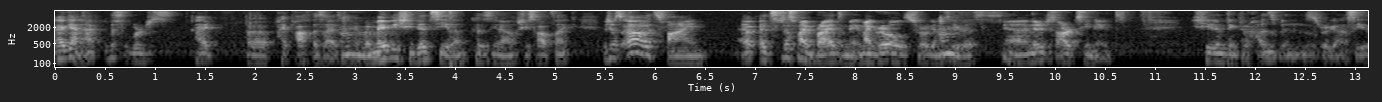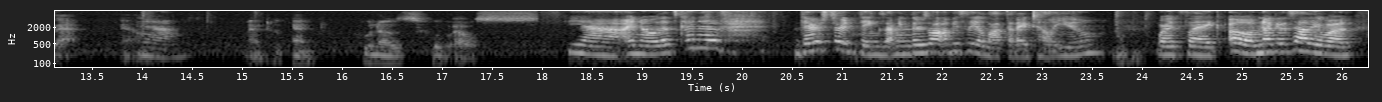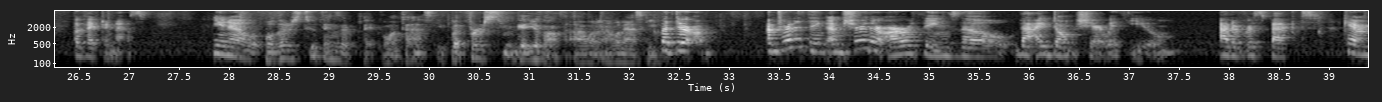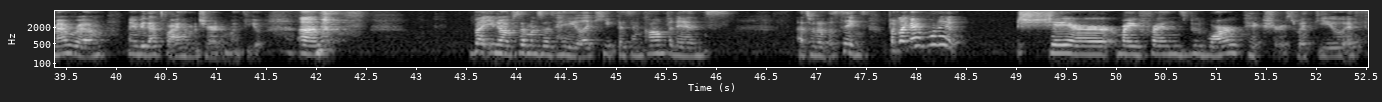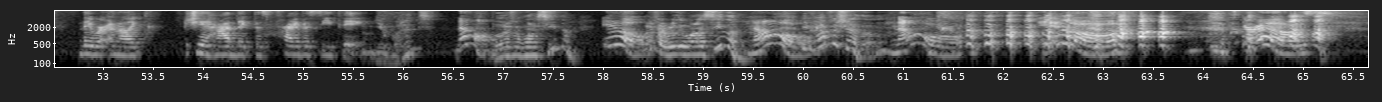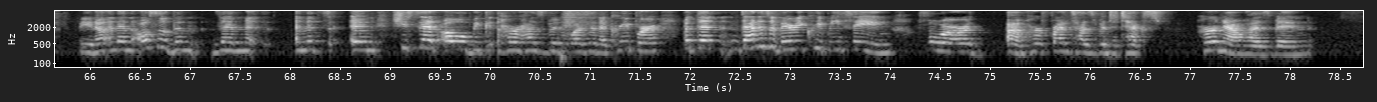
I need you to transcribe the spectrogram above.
again, I, this we're just hy- uh, hypothesizing here, but Mhm. maybe she did see them because you know she saw blank. It's just oh, it's fine. Uh, It's just my bridesmaid, my girls who are gonna see Mhm. this. Yeah, and they're just artsy nudes. She didn't think their husbands were gonna see that. You know, yeah. and who- and who knows who else. Yeah, I know. That's kind of there are certain things. I mean, there's obviously a lot that I tell you Mhm. where it's like, oh, I'm not gonna tell anyone, but Victor knows. You know, Well, there's two things that I want to ask you, but first, get your thoughts. I want I want to ask you. but there. are- I'm trying to think. I'm sure there are things though that I don't share with you, out of respect. Can't remember them. Maybe that's why I haven't shared them with you. Um, but you know, if someone says, "Hey, like keep this in confidence," that's one of those things. But like, I wouldn't share my friend's boudoir pictures with you if they were in like she had like this privacy thing. You wouldn't? No. What if I want to see them? Ew. What if I really want to see them? No. You have to share them. No. Ew. It's gross. But, you know, and then also then then and it's and she said, oh, because her husband wasn't a creeper, but then that is a very creepy thing for um her friend's husband to text her now husband,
